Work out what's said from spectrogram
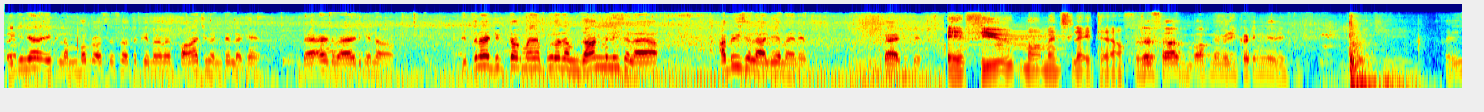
لیکن یار ایک لمبا پروسیس تھا تقریباً ہمیں پانچ گھنٹے لگے بیٹھ بیٹھ کے نا جتنا ٹک ٹاک میں نے پورا رمضان میں نہیں چلایا ابھی چلا لیا میں نے بیٹھ کے۔ A few moments later. حضر صاحب آپ نے میری کٹنگ نہیں دیکھی۔ ہاں جی؟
